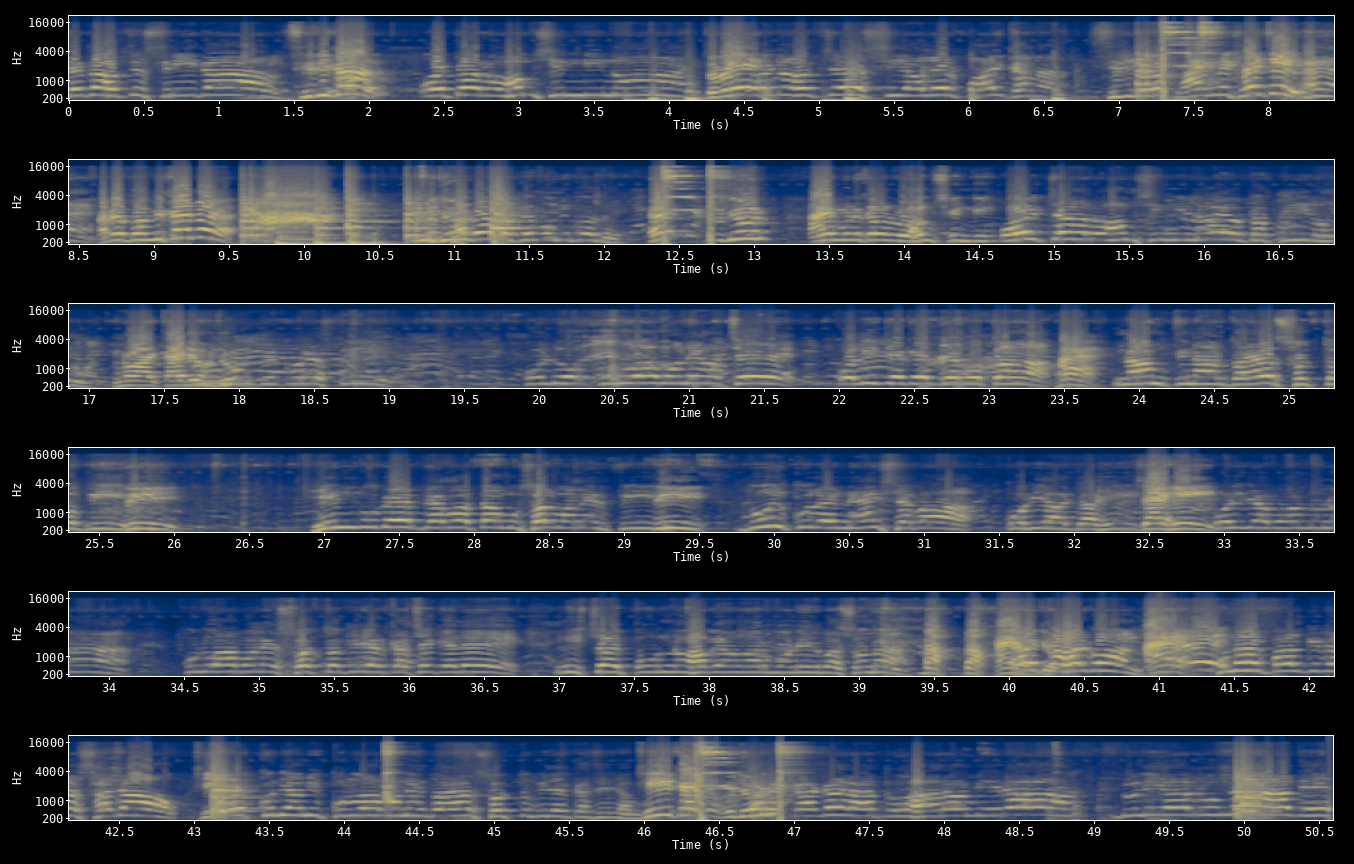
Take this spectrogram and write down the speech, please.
সেটা হচ্ছে শ্রীগাল। শ্রীকাল ওটা রহম সিন্নি নয়। তবে? ওটা হচ্ছে শিয়ালের পায়খানা। শ্রীকাল ফাইনে খেয়েছি? হ্যাঁ। বমি করবে। হ্যাঁ, হুজুর আমি মনে করলাম রহম সিংহি ওইটা রহম সিন্নি নয় ওটা পীরও নয়। নয় কাজে হুজুর। করে। কুলু- কুলুয়া মনে আছে? কলিযুগের দেবতা। হ্যাঁ। নাম তিনার দয়ার সত্য পীর হিন্দুদের দেবতা মুসলমানের পীর। দুই কুলে ন্যায় সেবা করিয়া যাহি। যাহি। করিয়া বর্ণনা। কুলুয়া সত্যবীরের কাছে গেলে নিশ্চয় পূর্ণ হবে আমার মনের বাসনা হ্যাঁ। কাহারগণ, হ্যাঁ। সোনার পালকিটা সাজাও। এক্ষুনি আমি কুলুয়া বনের দয়ার সত্যবীরের কাছে যাব ঠিক আছে কাগারা তুহার মীরা দুলিয়া রুঙ্গা দে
